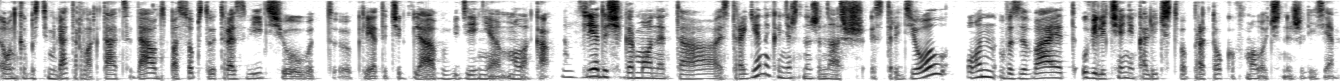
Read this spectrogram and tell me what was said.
он как бы стимулятор лактации, да, он способствует развитию вот клеточек для выведения молока. Угу. Следующий гормон — это эстрогены, конечно же, наш эстрадиол. Он вызывает увеличение количества протоков в молочной железе.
